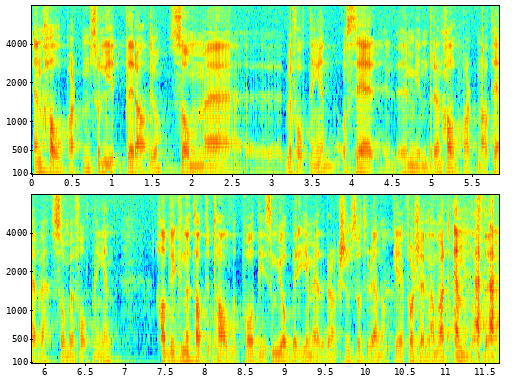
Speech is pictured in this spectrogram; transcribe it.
en halvparten så lite radio som eh, befolkningen, og ser eh, mindre enn halvparten av TV som befolkningen. Hadde vi kunnet tatt ut tallet på de som jobber i mediebransjen, så tror jeg nok eh, forskjellen hadde vært enda større.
